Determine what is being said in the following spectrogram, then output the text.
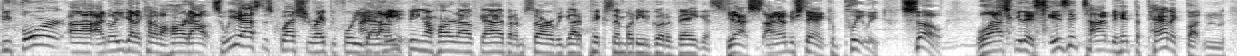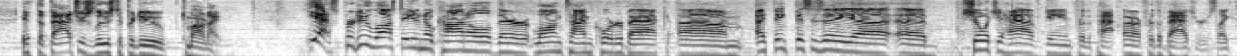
before uh, I know you got a kind of a hard out, so we asked this question right before you got I on. I hate being a hard out guy, but I'm sorry. We got to pick somebody to go to Vegas. Yes, I understand completely. So we'll ask you this: Is it time to hit the panic button if the Badgers lose to Purdue tomorrow night? Yes, Purdue lost Aidan O'Connell, their longtime quarterback. Um, I think this is a, uh, uh show what you have game for the pa- uh, for the Badgers. Like,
